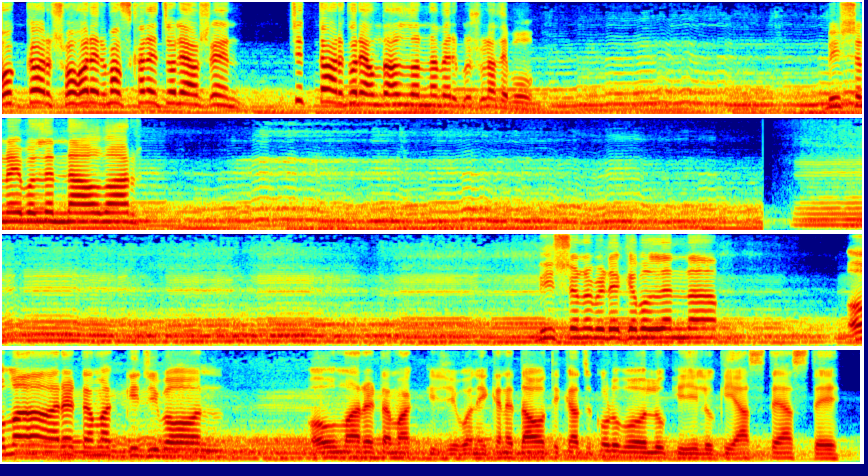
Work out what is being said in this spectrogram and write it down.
মক্কার শহরের মাঝখানে চলে আসেন। চিৎকার করে আমরা আল্লাহর নামের ঘোষণা দেব। বিশ্বনবী বললেন, না, ওমর। বিশ্বনবী ডেকে বললেন, না, ওমার, এটা মাক্কি জীবন। ওমার, এটা মাক্কি জীবন। এখানে দাওয়াতি কাজ করব, লুকিয়ে লুকিয়ে আস্তে আস্তে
